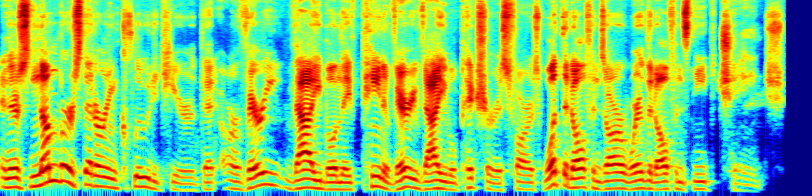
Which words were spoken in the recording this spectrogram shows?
And there's numbers that are included here that are very valuable and they paint a very valuable picture as far as what the Dolphins are, where the Dolphins need to change.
